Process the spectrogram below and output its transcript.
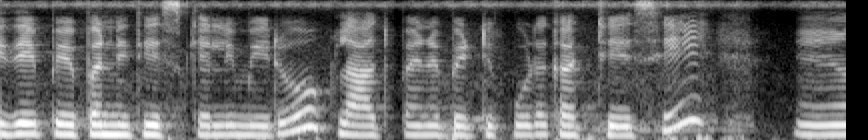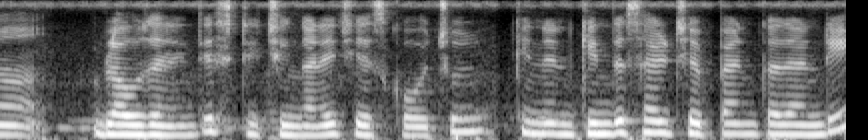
ఇదే పేపర్ని తీసుకెళ్ళి మీరు క్లాత్ పైన పెట్టి కూడా కట్ చేసి బ్లౌజ్ అనేది స్టిచ్చింగ్ అనేది చేసుకోవచ్చు. నేను కింద సైడ్ చెప్పాను కదండి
